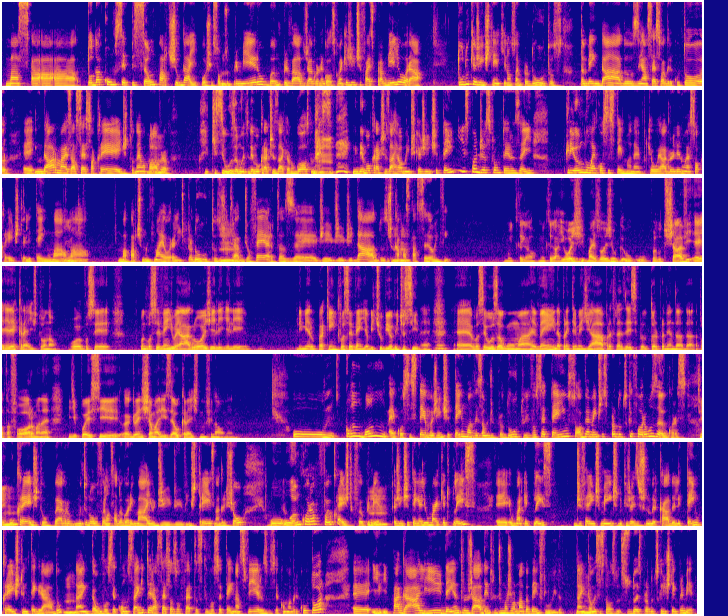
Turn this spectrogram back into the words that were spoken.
Mas a, a, a, toda a concepção partiu daí. Poxa, somos uhum. o primeiro banco privado de agronegócio. Como é que a gente faz para melhorar tudo que a gente tem aqui, não só em produtos, também em dados, em acesso ao agricultor, é, em uhum. dar mais acesso a crédito, né? Uma palavra uhum que, que, se usa muito democratizar, que eu não gosto, mas uhum. em democratizar realmente o que a gente tem e expandir as fronteiras aí, criando um ecossistema, né? Porque o EAGRO ele não é só crédito, ele tem uma, uma, uma parte muito maior ali de produtos, uhum. de, de ofertas, é, de, de, de, dados, de uhum. capacitação, enfim. Muito legal, muito legal. E hoje, mas hoje o, o, o produto-chave é, ele é crédito ou não? Ou você, quando você vende o EAGRO hoje, ele, ele primeiro, para quem que você vende? É B2B ou B2C, né? É, você usa alguma revenda para intermediar, para trazer esse produtor para dentro da, da, da, plataforma, né? E depois se a grande chamariz é o crédito no final, né? O, como um bom ecossistema, a gente tem uma visão de produto e você tem, os, obviamente, os produtos que foram os âncoras. Sim. O crédito, o agro muito novo, foi lançado agora em maio de, de 23 na AgriShow. O, o âncora foi o crédito, foi o primeiro. Uhum. A gente tem ali o marketplace. É, o marketplace diferentemente do que já existe no mercado, ele tem o crédito integrado, uhum. né? Então você consegue ter acesso às ofertas que você tem nas feiras, você como agricultor, é, e, e, pagar ali dentro, já dentro de uma jornada bem fluida. Né? Uhum. Então esses são os, os, dois produtos que a gente tem primeiro.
